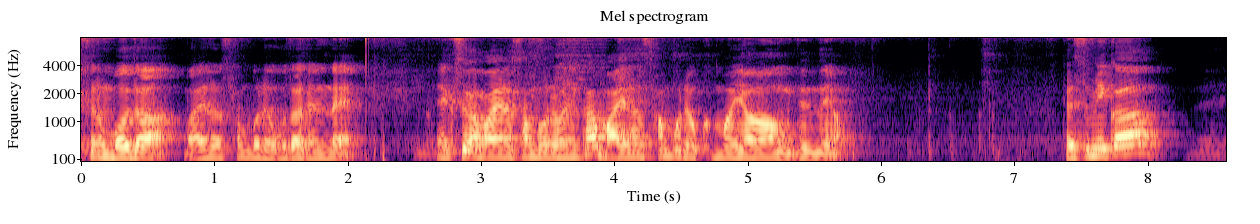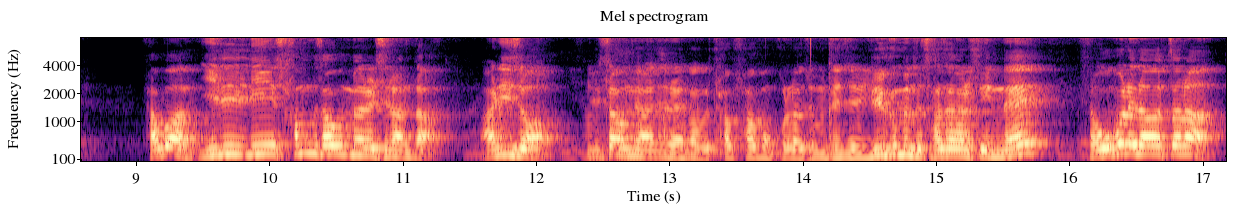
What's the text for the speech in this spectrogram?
x는 뭐다? 마이너스 3분의 5다 됐네. x가 마이너스 3분의 5니까 마이너스 3분의 5,0 됐네요. 됐습니까? 네 4번 1, 2, 3, 4분면을 지난다. 아니죠. 1, 4분면 아니라니까 그답 4번 골라주면 되지. 읽으면서 자생할 수 있네. 자 5번에 나왔잖아.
